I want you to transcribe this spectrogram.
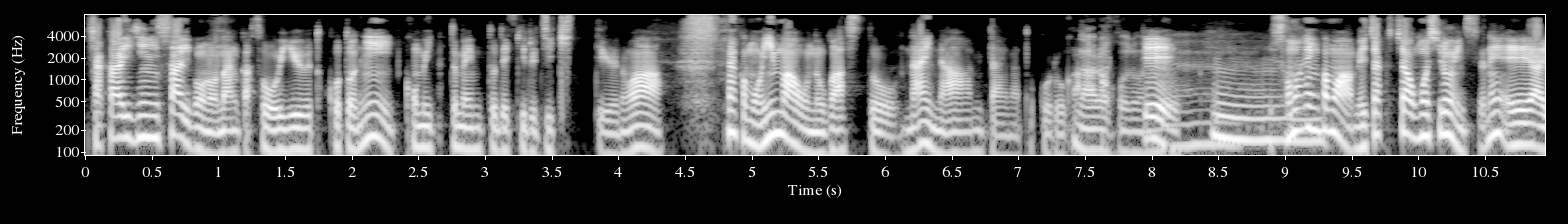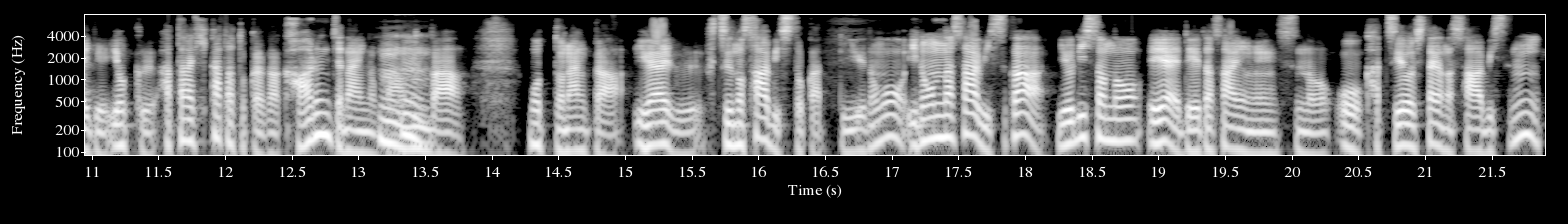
社会人最後のなんかそういうことにコミットメントできる時期っていうのは、なんかもう今を逃すとないな、みたいなところがあって、なるほどね。うんその辺がまあめちゃくちゃ面白いんですよね。AI でよく働き方とかが変わるんじゃないのかとか、もっとなんか、いわゆる普通のサービスとかっていうのも、いろんなサービスが、よりその AI データサイエンスのを活用したようなサービスに、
